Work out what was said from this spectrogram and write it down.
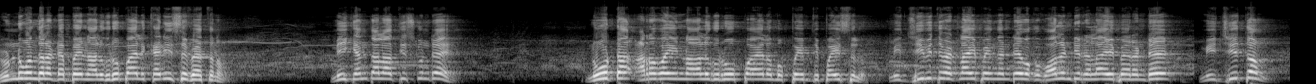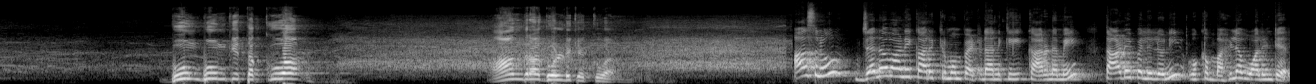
రెండు వందల డెబ్బై నాలుగు రూపాయలు కనీస వేతనం. మీకెంత అలా తీసుకుంటే? నూట అరవై నాలుగు రూపాయల ముప్పై ఎనిమిది పైసలు. మీ జీవితం ఎట్లా అయిపోయిందంటే ఒక వాలంటీర్ ఎలా అయిపోయారంటే మీ జీతం భూమ్ భూమ్కి తక్కువ ఆంధ్ర గోల్డ్కి ఎక్కువ. అసలు జనవాణి కార్యక్రమం పెట్టడానికి కారణమే తాడేపల్లిలోని ఒక మహిళ వాలంటీర్.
